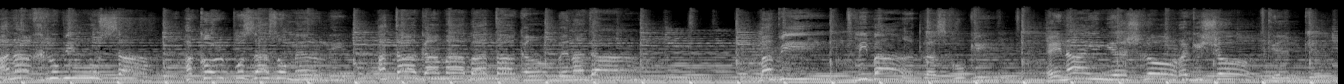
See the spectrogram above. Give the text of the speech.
אנחנו במנוסה, הכל פה זז אומר לי, אתה גם אבא, אתה גם בן אדם. מביט מבעד לזגוגית, עיניים יש לו רגישות, כן כן.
